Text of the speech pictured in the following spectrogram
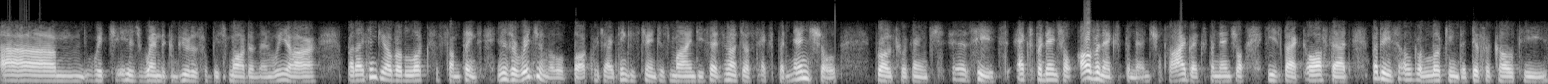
um, which is when the computers will be smarter than we are. But I think he overlooks some things. In his original book, which I think he's changed his mind, he said it's not just exponential growth we're going to uh, see, it's exponential of an exponential, hyper exponential. He's backed off that, but he's overlooking the difficulties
